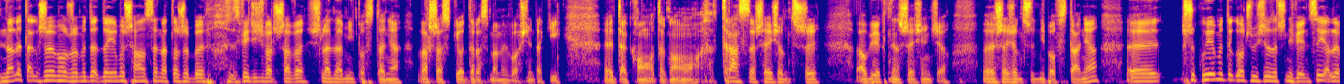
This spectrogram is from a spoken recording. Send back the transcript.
no ale także możemy, dajemy szansę na to, żeby zwiedzić Warszawę śladami powstania warszawskiego. Teraz mamy właśnie taki, e, taką, taką trasę 63, obiekt na 60, 63 dni powstania. Szykujemy tego oczywiście znacznie więcej, ale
